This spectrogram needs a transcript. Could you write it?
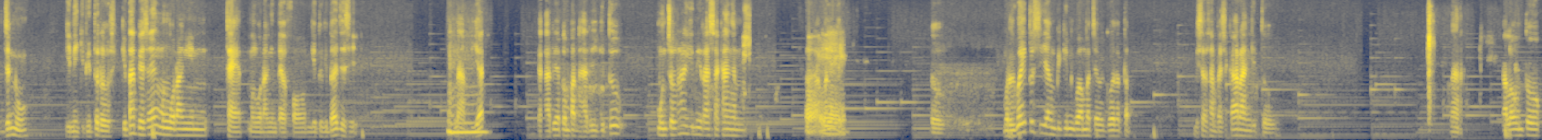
jenuh gini-gini terus kita biasanya mengurangin chat mengurangin telepon gitu-gitu aja sih Nah, Mm. biar tiga hari atau empat hari gitu muncul lagi nih rasa kangen Oh, iya, ya? iya. tuh. Menurut gue itu sih yang bikin gue sama cewek gue tetap bisa sampai sekarang gitu. Nah, kalau untuk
